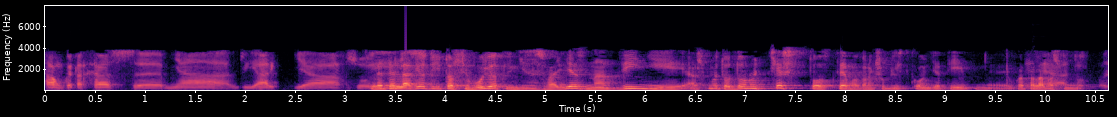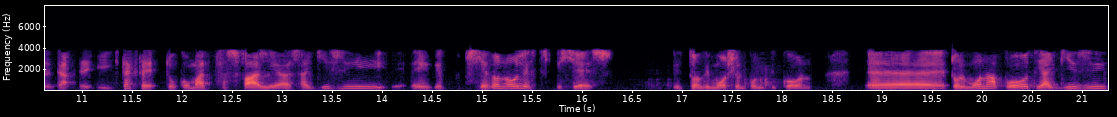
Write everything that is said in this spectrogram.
θα έχουν καταρχάς ε, μια διάρκεια ζωής. Λέτε δηλαδή ότι το Συμβούλιο Εθνικής Ασφαλείας να δίνει ας πούμε, τον τόνο και στο θέμα των εξοπλιστικών, γιατί ε, καταλάβα. Ε, το, ε, κοιτάξτε, το κομμάτι της ασφάλειας αγγίζει ε, σχεδόν όλες τις πτυχές των δημόσιων πολιτικών. Ε, τολμώ να πω ότι αγγίζει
